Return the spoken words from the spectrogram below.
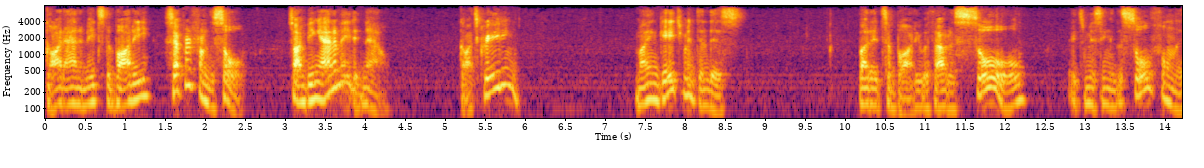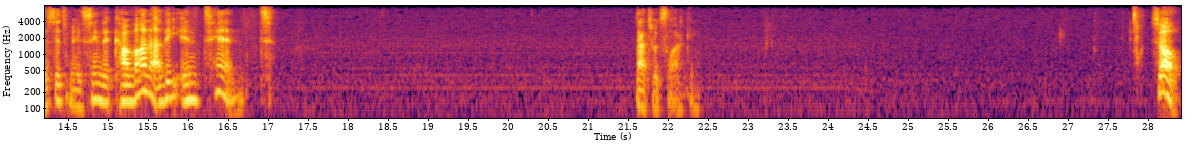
God animates the body separate from the soul. So I'm being animated now. God's creating my engagement in this. But it's a body without a soul. It's missing the soulfulness. It's missing the kavana, the intent. That's what's lacking. So,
